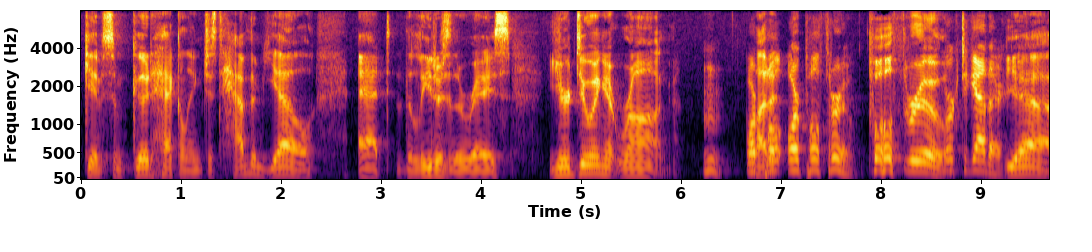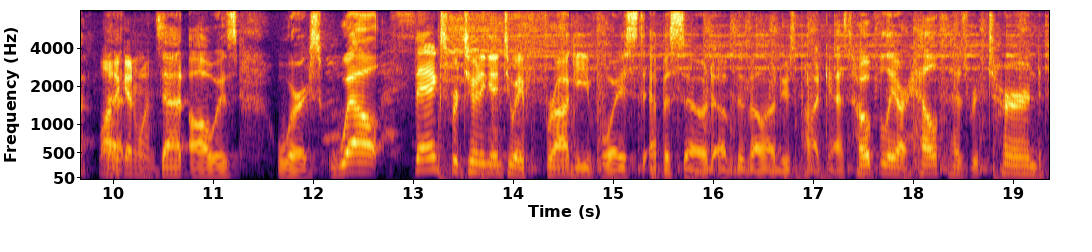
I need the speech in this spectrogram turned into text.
give some good heckling, just have them yell at the leaders of the race, "You're doing it wrong." Or pull, of- or pull through, Pull through. work together. Yeah. A lot of good ones. That always works. Well, thanks for tuning into a froggy voiced episode of the VeloNews Podcast. Hopefully, our health has returned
